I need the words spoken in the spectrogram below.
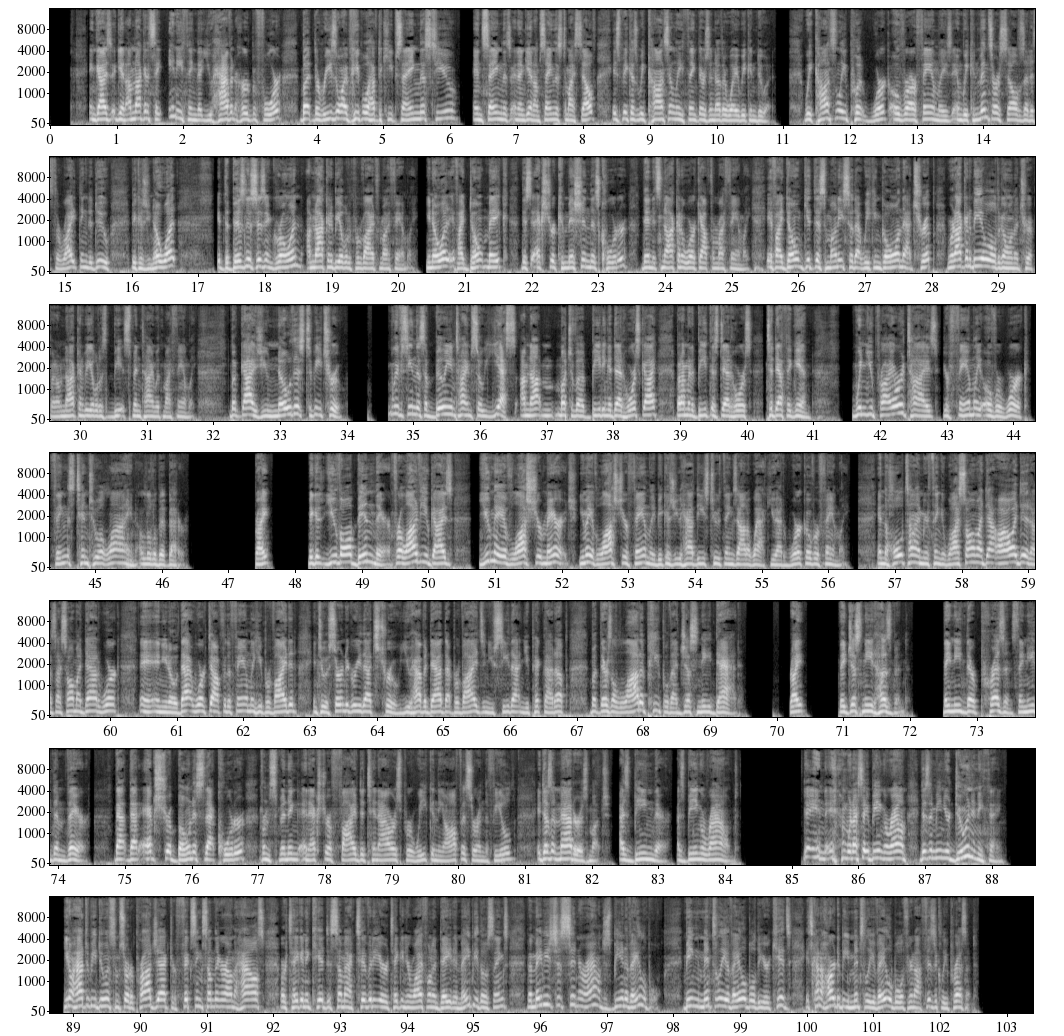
And guys, again, I'm not going to say anything that you haven't heard before, but the reason why people have to keep saying this to you and saying this, and again, I'm saying this to myself, is because we constantly think there's another way we can do it. We constantly put work over our families and we convince ourselves that it's the right thing to do because you know what? if the business isn't growing, I'm not going to be able to provide for my family. You know what? If I don't make this extra commission this quarter, then it's not going to work out for my family. If I don't get this money so that we can go on that trip, we're not going to be able to go on the trip and I'm not going to be able to be, spend time with my family. But guys, you know this to be true. We've seen this a billion times. So, yes, I'm not much of a beating a dead horse guy, but I'm going to beat this dead horse to death again. When you prioritize your family over work, things tend to align a little bit better right? Because you've all been there. For a lot of you guys, you may have lost your marriage. You may have lost your family because you had these two things out of whack. You had work over family. And the whole time you're thinking, well, I saw my dad, all I did is I saw my dad work, and, and, you know, that worked out for the family. He provided. And to a certain degree, that's true. You have a dad that provides, and you see that and you pick that up. But there's a lot of people that just need dad, right? They just need husband. They need their presence, they need them there that that extra bonus that quarter from spending an extra 5 to 10 hours per week in the office or in the field it doesn't matter as much as being there as being around and, and when i say being around doesn't mean you're doing anything you don't have to be doing some sort of project or fixing something around the house or taking a kid to some activity or taking your wife on a date. It may be those things, but maybe it's just sitting around, just being available, being mentally available to your kids. It's kind of hard to be mentally available if you're not physically present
